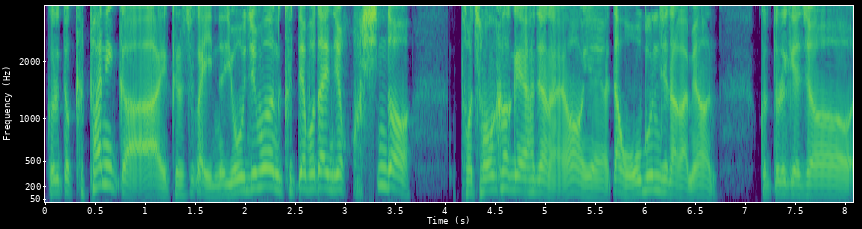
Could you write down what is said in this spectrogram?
그리고 또 급하니까 그럴 수가 있는데, 요즘은 그때보다 이제 훨씬 더, 더 정확하게 하잖아요. 예, 딱 5분 지나가면, 그것도 이렇게 저,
